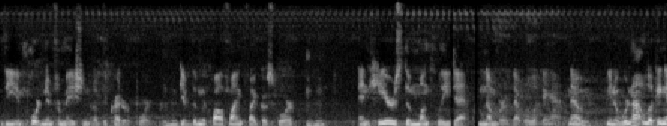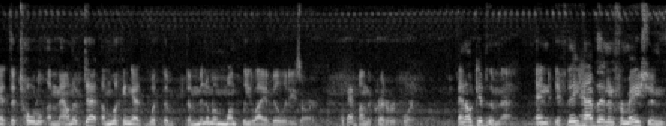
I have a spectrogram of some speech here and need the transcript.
the important information of the credit report, give them the qualifying FICO score, and here's the monthly debt number that we're looking at. Now, mm-hmm. you know, we're not looking at the total amount of debt. I'm looking at what the, the minimum monthly liabilities are Okay. on the credit report. And I'll give them that. And if they have that information,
